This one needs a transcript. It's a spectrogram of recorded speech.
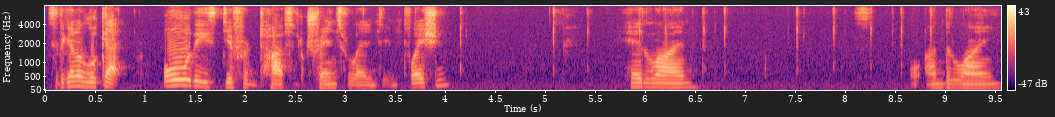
So they're going to look at all these different types of trends relating to inflation, headline or underlying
